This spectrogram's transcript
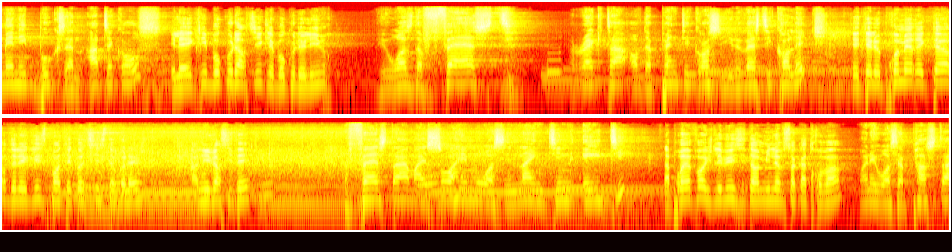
many books and articles. Il a écrit beaucoup d'articles et beaucoup de livres. He was the first rector of the Pentecost University College. C'était le premier recteur de l'église pentecôtiste au collège, à l'université. The first time I saw him was in 1980 La première fois que je l'ai vu, c'était en 1980, when he was a pastor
